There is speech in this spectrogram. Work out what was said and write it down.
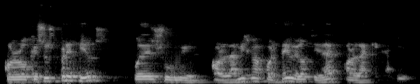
con lo que sus precios pueden subir con la misma fuerza y velocidad con la que caen.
